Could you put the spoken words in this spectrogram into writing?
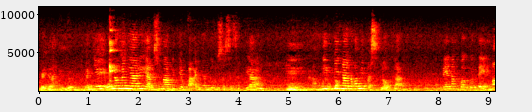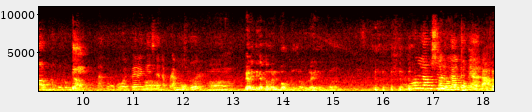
Ganyan, hindi. MJ, unang nangyari yan, sumabit yung paa niya doon sa sasakyan. Hmm. Hindi, hindi na ano kami, pa-explode ka. May nakbagote Ah, nahulog daw. na tuhod, pero hindi Ah, siya tumukod. na-fracture. Ah, pero hindi ka tumalbog nung nabulay yung gano'n. Noon lang siya Manununtok nagkaganyan. yata ako.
